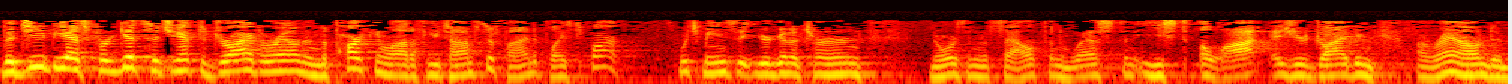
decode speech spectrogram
the GPS forgets that you have to drive around in the parking lot a few times to find a place to park, which means that you're going to turn north and south and west and east a lot as you're driving around. And,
